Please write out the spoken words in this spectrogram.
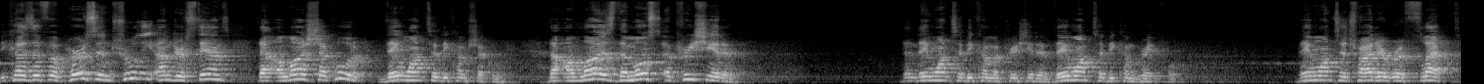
Because if a person truly understands that Allah is Shakur, they want to become Shakur. That Allah is the most appreciative, then they want to become appreciative. They want to become grateful. They want to try to reflect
